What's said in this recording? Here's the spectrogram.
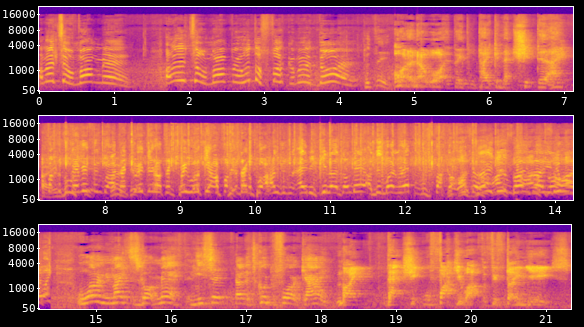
I'm gonna tell mum, man. I'm gonna tell mum, bro. What the fuck? I'm gonna die. Pussy. I don't know why people taking that shit today. Fucking do everything, bro. I take creatine, I take pre-workout, I fucking take and put 180 kilos on there. I did one rep, it was fucking awesome. I- I- Bro, bro, you do I- one- one of my mates has got meth, and he said that it's good before a game. Mate, that shit will fuck you up for 15 years.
